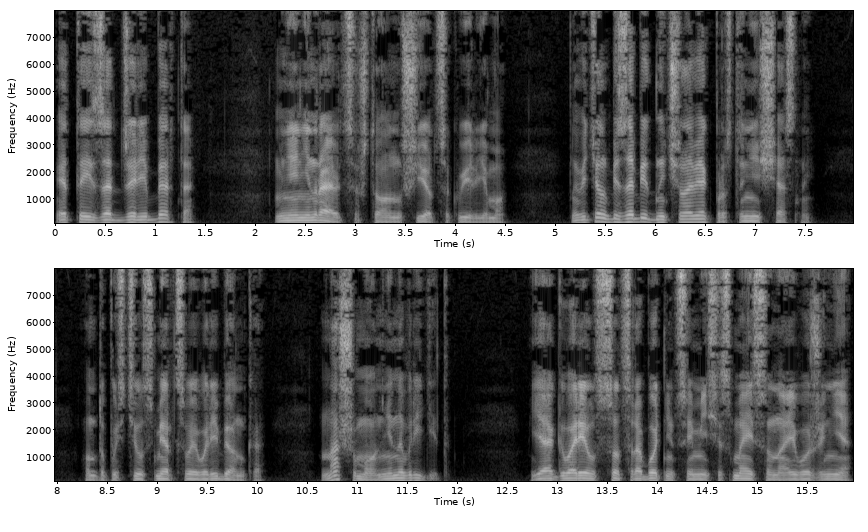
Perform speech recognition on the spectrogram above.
«Это из-за Джерри Берта?» Мне не нравится, что он шьется к Уильяму. Но ведь он безобидный человек, просто несчастный. Он допустил смерть своего ребенка. Нашему он не навредит. Я говорил с соцработницей миссис Мейсон о его жене.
